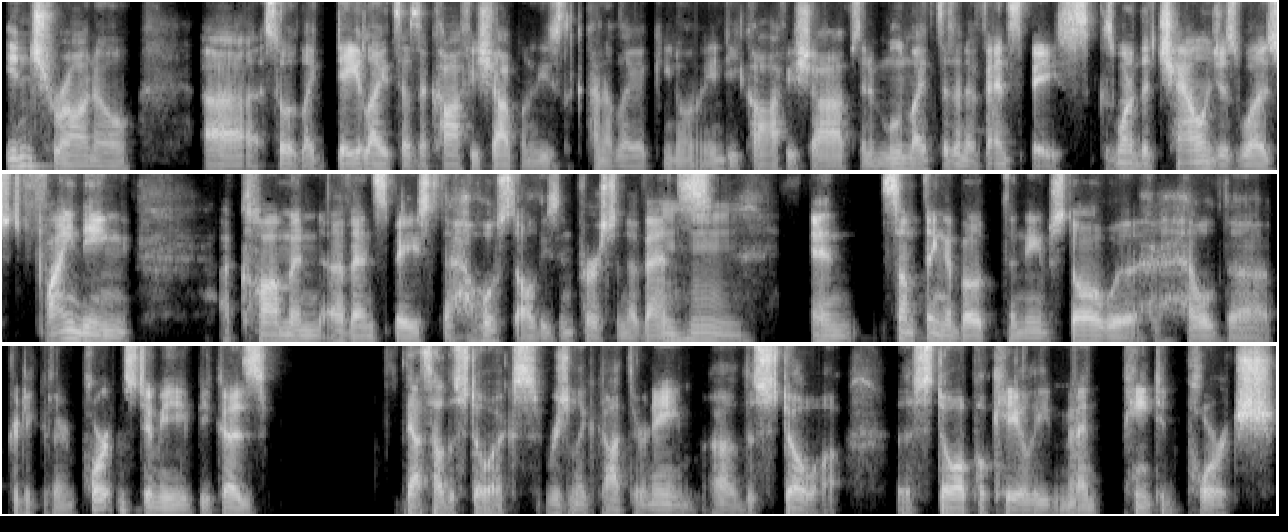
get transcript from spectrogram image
in Toronto, uh, so like daylights as a coffee shop, one of these kind of like you know indie coffee shops, and it moonlights as an event space. Because one of the challenges was finding a common event space to host all these in-person events. Mm-hmm. And something about the name Stoa held uh, particular importance to me because that's how the Stoics originally got their name. Uh, the Stoa, the Stoa Poikile meant painted porch.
